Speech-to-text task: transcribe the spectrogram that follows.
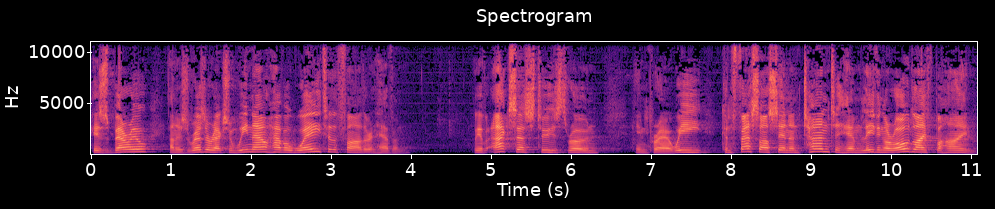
his burial, and his resurrection, we now have a way to the Father in heaven. We have access to his throne in prayer. We confess our sin and turn to him, leaving our old life behind.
